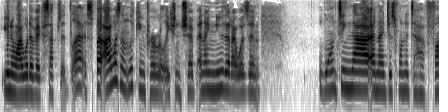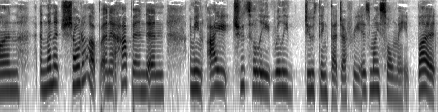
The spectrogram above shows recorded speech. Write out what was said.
you know, I would have accepted less. But I wasn't looking for a relationship and I knew that I wasn't wanting that and I just wanted to have fun. And then it showed up and it happened. And I mean, I truthfully really do think that Jeffrey is my soulmate, but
